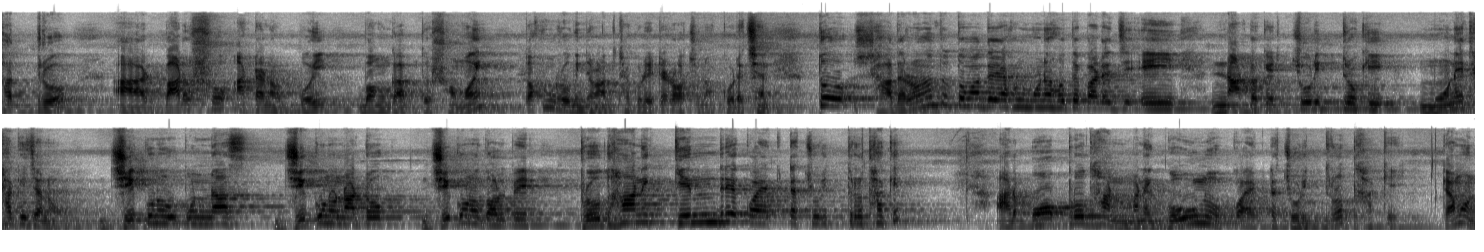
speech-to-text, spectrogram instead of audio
ভাদ্র আর বারোশো আটানব্বই বঙ্গাব্দ সময়, তখন রবীন্দ্রনাথ ঠাকুর এটা রচনা করেছেন। তো সাধারণত তোমাদের এখন মনে হতে পারে যে এই নাটকের চরিত্র কি মনে থাকে যেন যে কোনো উপন্যাস, যে কোনো নাটক, যে কোনো গল্পের প্রধান কেন্দ্রে কয়েকটা চরিত্র থাকে আর অপ্রধান মানে গৌণ কয়েকটা চরিত্র থাকে। কেমন?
